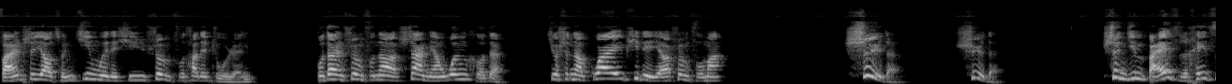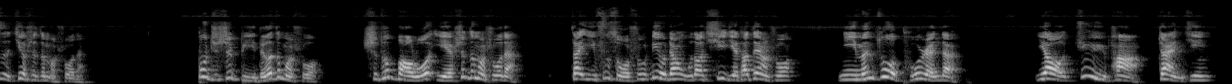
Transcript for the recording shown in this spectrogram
凡是要存敬畏的心顺服他的主人，不但顺服那善良温和的，就是那乖僻的也要顺服吗？是的，是的，圣经白纸黑字就是这么说的。不只是彼得这么说，使徒保罗也是这么说的。在以弗所书六章五到七节，他这样说：“你们做仆人的，要惧怕战惊。”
